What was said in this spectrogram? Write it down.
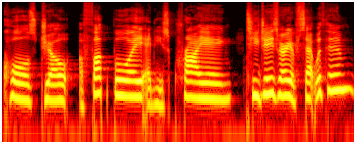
calls Joe a fuckboy and he's crying. TJ's very upset with him.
